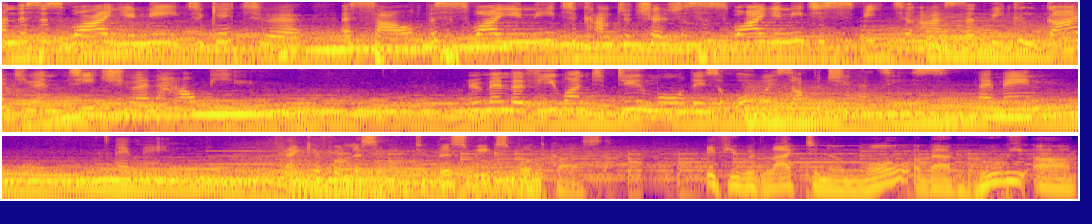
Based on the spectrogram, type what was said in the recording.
And this is why you need to get to a, a cell. This is why you need to come to church. This is why you need to speak to us that we can guide you and teach you and help you. Remember, if you want to do more, there's always opportunities. Amen. Amen. Thank you for listening to this week's podcast. If you would like to know more about who we are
